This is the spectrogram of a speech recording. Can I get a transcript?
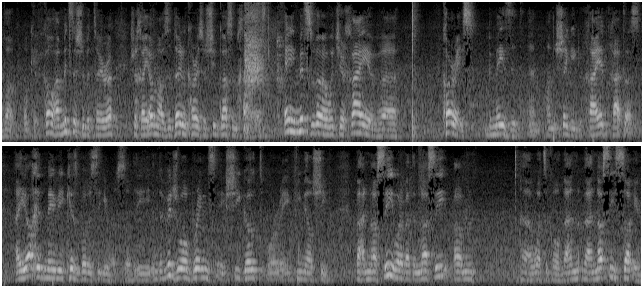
Vav. Okay. Kol ha-mitzvah shebetayra shechayav al zadayr and kares v'shig and chatas. Any mitzvah which you're chayiv uh, kares b'mezid and on the shegig chayiv chatas hayachid maybe kizbo v'seira. So the individual brings a she goat or a female sheep. Nasi, what about the nasi? Um, uh, what's it called? The Nasi Sa'ir.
